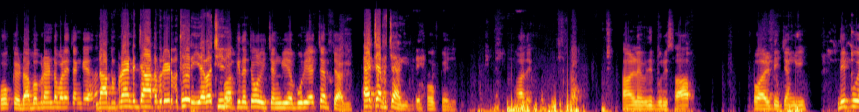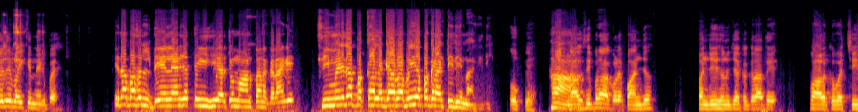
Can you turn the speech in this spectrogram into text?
ਓਕੇ ਡੱਬ ਪ੍ਰਿੰਟ ਵਾਲੇ ਚੰਗੇ ਹਨਾ ਡੱਬ ਪ੍ਰਿੰਟ ਜਾਤ ਬਰੀਡ ਬਥੇਰੀ ਆ ਬੱਚੀ ਦੀ। ਬਾਕੀ ਤੇ ਝੋਲੀ ਚੰਗੀ ਆ ਪੂਰੀ ਐਚਐਫ ਚ ਆ ਗਈ। ਐਚਐਫ ਚ ਆ ਗਈ ਵੀਰੇ। ਓਕੇ ਜੀ। ਆ ਦੇਖੋ। ਥਾਣ ਲੈਵੇ ਦੀ ਪੂਰੀ ਸਾਫ਼ ਕੁਆਲਿਟੀ ਚੰਗੀ। ਦੀਪੂ ਇਹਦੇ ਬਾਈ ਕਿੰਨੇ ਕੁ ਪੈਸੇ? ਇਹਦਾ ਬਸ ਦੇਣ ਲੈਣ ਜਾਂ 23000 ਚੋਂ ਮਾਨਤਾਨ ਕਰਾਂਗੇ। ਸੀਮਨ ਇਹਦਾ ਪੱਕਾ ਲੱਗਿਆ ਵਾ ਬਈ ਆਪਾਂ ਗਾਰੰਟੀ ਦੇਵਾਂਗੇ ਇਹਦੀ। ਓਕੇ। ਹਾਂ। ਨਾਗਸੀ ਭਰਾ ਕੋਲੇ ਪੰਜ। ਪੰਜੇ ਹੀ ਤੁਹਾਨੂੰ ਚੈੱਕ ਕਰਾ ਤੇ ਪਾਲਕ ਵੱਛੀ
